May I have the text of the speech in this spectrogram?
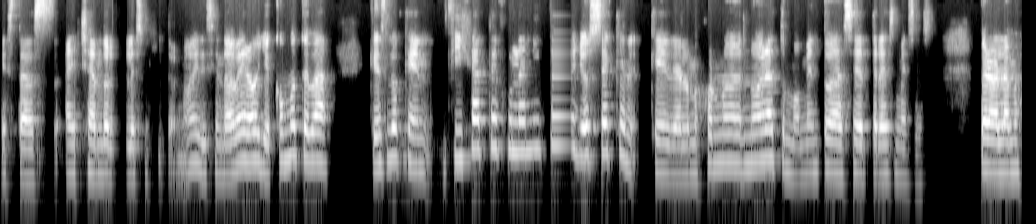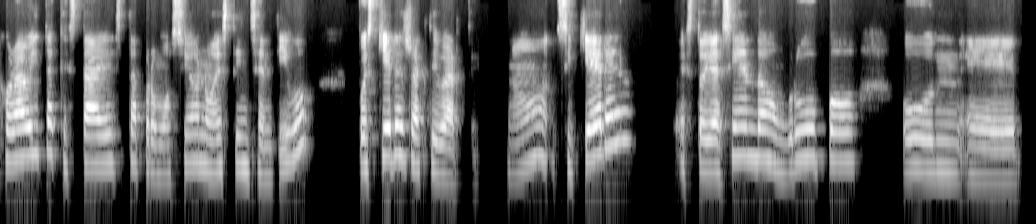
estás echándoles ojito, ¿no? Y diciendo, a ver, oye, ¿cómo te va? ¿Qué es lo que, fíjate, fulanito, yo sé que, que a lo mejor no, no, era tu momento hace tres meses, pero a lo mejor ahorita que está esta promoción o este incentivo, pues quieres reactivarte, ¿no? Si quieren, estoy haciendo un grupo, eh,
